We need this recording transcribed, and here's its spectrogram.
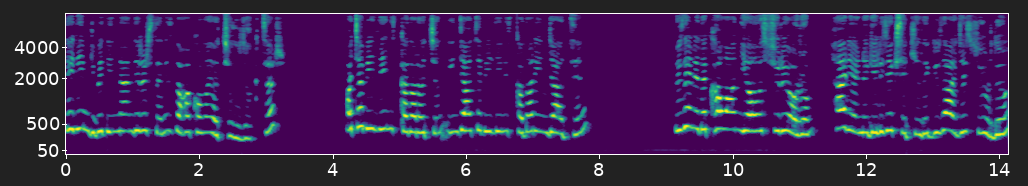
Dediğim gibi dinlendirirseniz daha kolay açılacaktır. Açabildiğiniz kadar açın, inceltebildiğiniz kadar inceltin. Üzerine de kalan yağı sürüyorum. Her yerine gelecek şekilde güzelce sürdüm.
